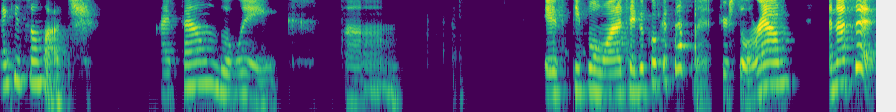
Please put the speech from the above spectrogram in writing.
Thank you so much. I found the link. um, If people want to take a quick assessment, if you're still around, and that's it.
